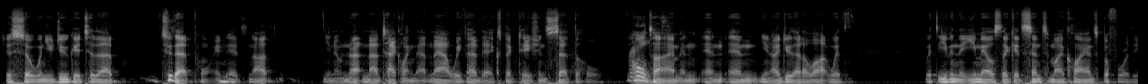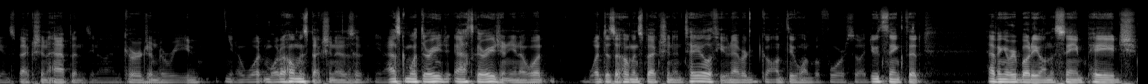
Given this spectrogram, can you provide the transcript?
just so when you do get to that to that point, mm-hmm. it's not you know not not tackling that now. We've had the expectations set the whole the whole time, and and and you know I do that a lot with with even the emails that get sent to my clients before the inspection happens, you know, I encourage them to read, you know, what, what a home inspection is. You know, ask them what their ask their agent, you know, what what does a home inspection entail if you've never gone through one before. So I do think that having everybody on the same page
